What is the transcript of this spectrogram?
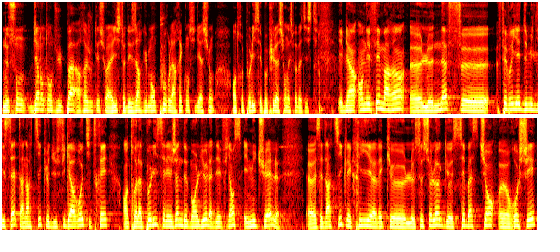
ne sont bien entendu pas à rajouter sur la liste des arguments pour la réconciliation entre police et population, n'est-ce pas Baptiste? Eh bien, en effet, Marin, euh, le 9 euh, février 2017, un article du Figaro titré Entre la police et les jeunes de banlieue, la défiance est mutuelle. Euh, cet article écrit avec le sociologue Sébastien Rocher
